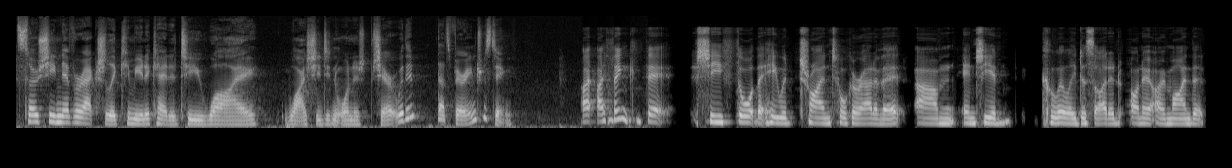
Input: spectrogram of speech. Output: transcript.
So she never actually communicated to you why, why she didn't want to share it with him? That's very interesting. I, I think that she thought that he would try and talk her out of it. Um, and she had clearly decided on her own mind that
